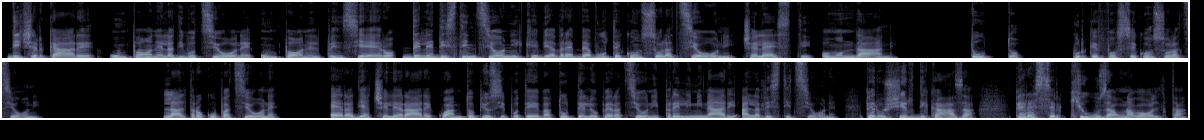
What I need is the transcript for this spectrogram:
di cercare un po' nella divozione, un po' nel pensiero, delle distinzioni che vi avrebbe avute consolazioni, celesti o mondane. Tutto, purché fosse consolazioni. L'altra occupazione era di accelerare quanto più si poteva tutte le operazioni preliminari alla vestizione, per uscire di casa, per essere chiusa una volta,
